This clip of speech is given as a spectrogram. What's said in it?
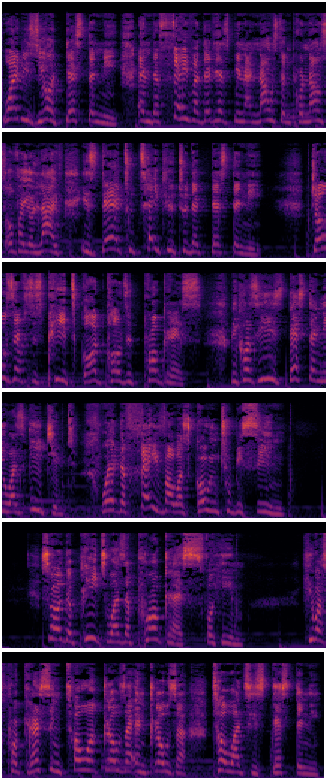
What is your destiny? And the favor that has been announced and pronounced over your life is there to take you to that destiny. Joseph's pit, God calls it progress because his destiny was Egypt, where the favor was going to be seen. So the pit was a progress for him. He was progressing toward closer and closer towards his destiny.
